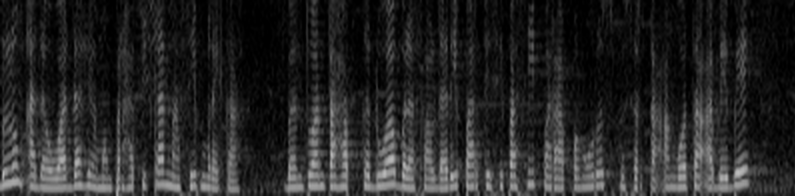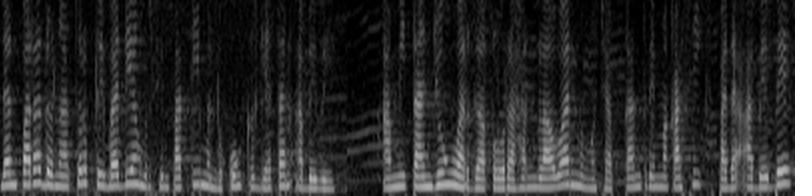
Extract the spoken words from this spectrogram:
belum ada wadah yang memperhatikan nasib mereka. Bantuan tahap kedua berasal dari partisipasi para pengurus beserta anggota ABB dan para donatur pribadi yang bersimpati mendukung kegiatan ABB. Ami Tanjung, warga Kelurahan Belawan, mengucapkan terima kasih kepada ABB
